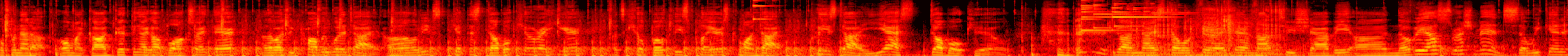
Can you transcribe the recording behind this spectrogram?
open that up? Oh my god, good thing I got blocks right there. Otherwise we probably would have died. Uh, let me just get this double kill right here. Let's kill both these players. Come on, die. Please die. Yes, double kill. got a nice double kill right there, not too shabby. Uh, nobody else rush mid, so we can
